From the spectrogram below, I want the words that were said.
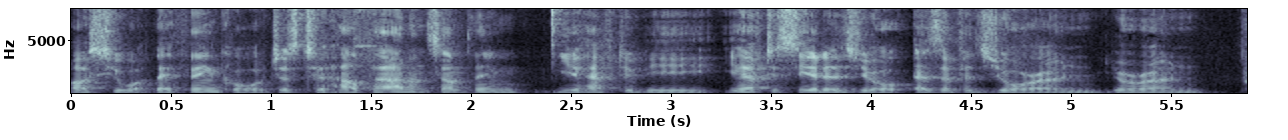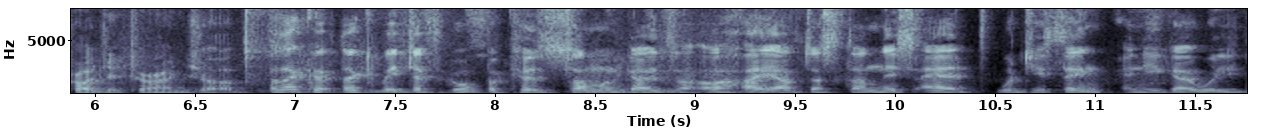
asks you what they think or just to help out on something, you have to be you have to see it as your as if it's your own your own project or own job. But that could that could be difficult because someone goes, "Oh, hey, I've just done this ad. What do you think?" And you go, "Well, you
